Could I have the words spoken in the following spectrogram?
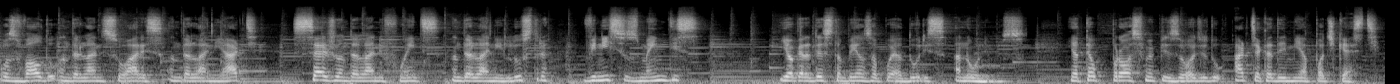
Osvaldo Underline Soares Underline Arte, Sérgio Underline Fuentes Underline Ilustra, Vinícius Mendes e eu agradeço também aos apoiadores anônimos. E até o próximo episódio do Arte Academia Podcast.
